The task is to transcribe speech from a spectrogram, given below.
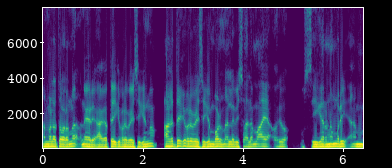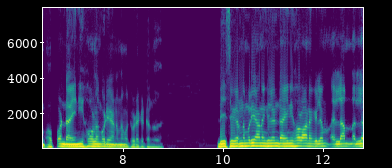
നമ്മൾ തുറന്ന് നേരെ അകത്തേക്ക് പ്രവേശിക്കുന്നു. അകത്തേക്ക് പ്രവേശിക്കുമ്പോൾ നല്ല വിശാലമായ ഒരു സ്വീകരണ മുറി ഒപ്പം ഡൈനിങ് ഹോളും കൂടിയാണ് നമുക്കിവിടെ കിട്ടുന്നത്. ഡി സ്വീകരണ മുറി ആണെങ്കിലും ഡൈനിങ് ഹോളാണെങ്കിലും എല്ലാം നല്ല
